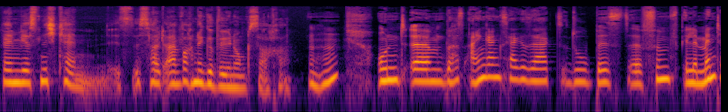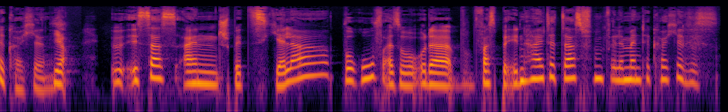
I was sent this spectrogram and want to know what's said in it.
wenn wir es nicht kennen. Es ist halt einfach eine Gewöhnungssache. Mhm. Und ähm, du hast eingangs ja gesagt, du bist äh, fünf Elemente Köchin. Ja. Ist das ein spezieller Beruf? Also, oder was beinhaltet das, fünf Elemente Köche? Das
